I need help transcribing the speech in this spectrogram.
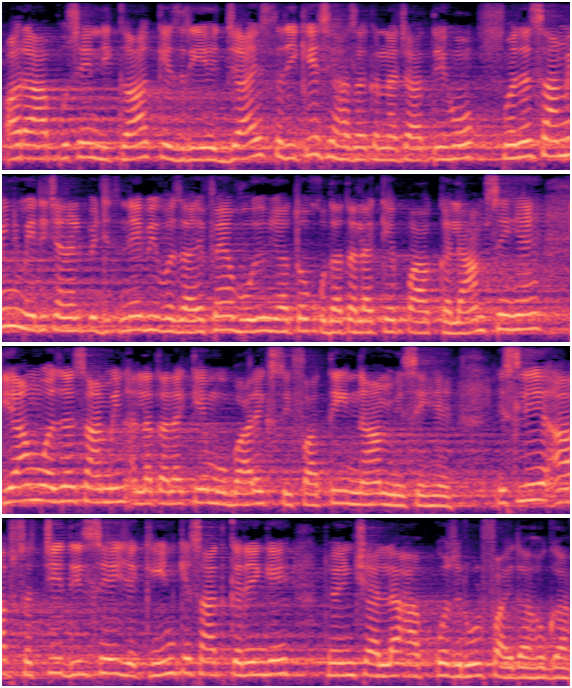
اور آپ اسے نکاح کے ذریعے جائز طریقے سے حاصل کرنا چاہتے ہو۔ معزز سامعین، میری چینل پہ جتنے بھی وظائف ہیں، وہ یا تو خدا تعالیٰ کے پاک کلام سے ہیں یا معزز سامعین، اللہ تعالیٰ کے مبارک صفاتی نام میں سے ہیں۔ اس لیے آپ سچے دل سے یقین کے ساتھ کریں گے تو انشاءاللہ آپ کو ضرور فائدہ ہوگا۔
